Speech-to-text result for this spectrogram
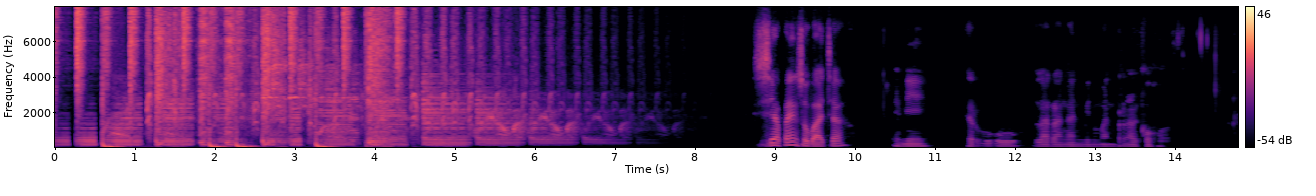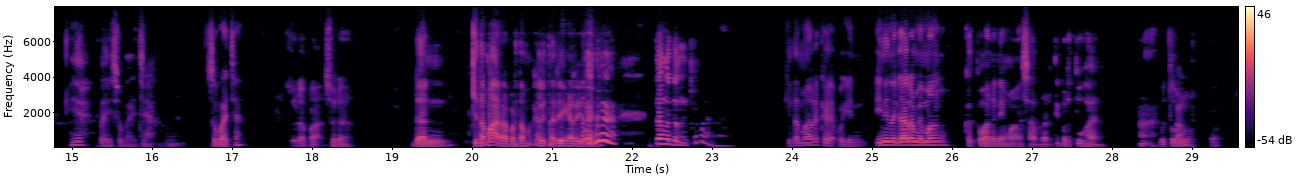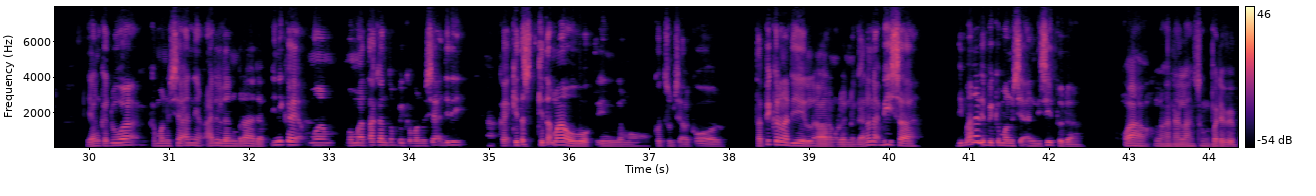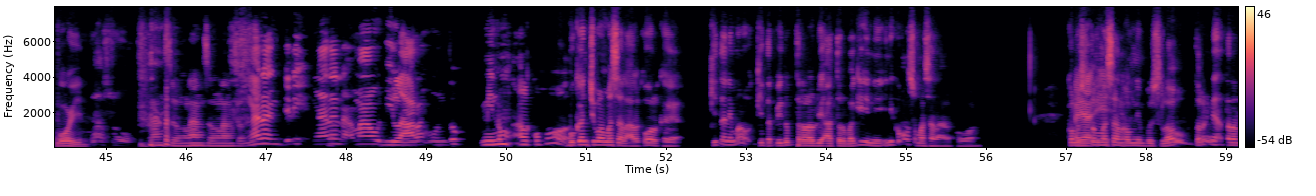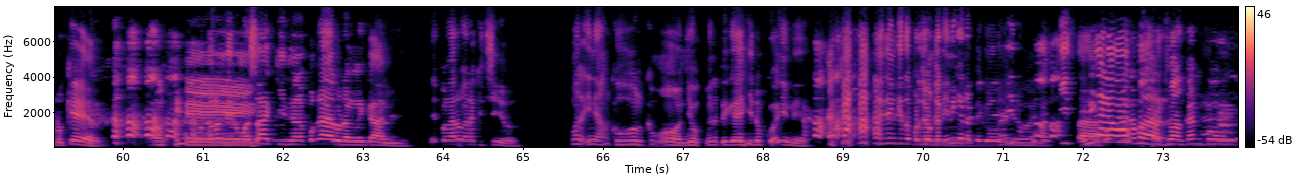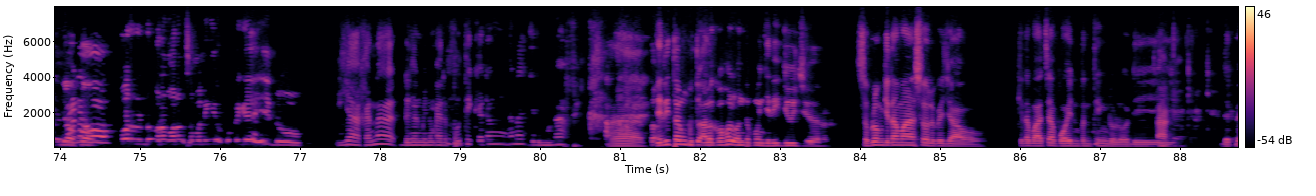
Siapa yang so baca? Ini RUU larangan minuman beralkohol. Ya, baik so baca. So baca? Sudah Pak, sudah. Dan kita marah pertama kali tadi dengar ini. tunggu, tunggu. Gimana? kita marah kayak begini. Ini negara memang ketuhanan yang maha esa, berarti bertuhan. Ah, Betul. Yang kedua, kemanusiaan yang adil dan beradab. Ini kayak mem- mematahkan topik kemanusiaan. Jadi kayak kita kita mau waktu ini mau konsumsi alkohol, tapi karena dilarang oleh negara nggak bisa. Di mana DP kemanusiaan di situ dah? Wow. Ngana langsung pada DP poin. Langsung. Langsung, langsung, langsung. Ngana, jadi Ngana nggak mau dilarang untuk minum alkohol. Bukan cuma masalah alkohol kayak kita nih mau kita hidup terlalu diatur begini. Ini kok masuk masalah alkohol? Kalau itu masalah omnibus law, terus nggak terlalu care. Oke. Kalau orang di rumah sakit, ada pengaruh dan lain kali. Ini pengaruh ada kecil. Wah ini alkohol, come on, yuk, mana gaya hidup gua ini. Jadi yang kita perjuangkan ini nggak ada gaya hidup, aduh. kita. Ini nggak ada over. Perjuangkan for Yoko. For orang-orang sama nih yuk, gaya hidup. Iya, karena dengan minum air putih kadang Ngana jadi munafik. Nah, toh, Jadi tong butuh alkohol untuk menjadi jujur. Sebelum kita masuk lebih jauh, kita baca poin penting dulu di Oke, DP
